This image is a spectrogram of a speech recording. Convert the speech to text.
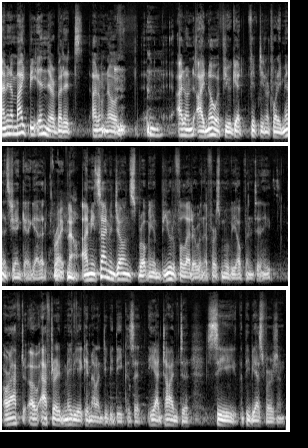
I mean, it might be in there, but it's I don't know. If, I don't. I know if you get fifteen or twenty minutes, you ain't gonna get it. Right. now, I mean, Simon Jones wrote me a beautiful letter when the first movie opened, and he, or after, oh, after maybe it came out on DVD because he had time to see the PBS version.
